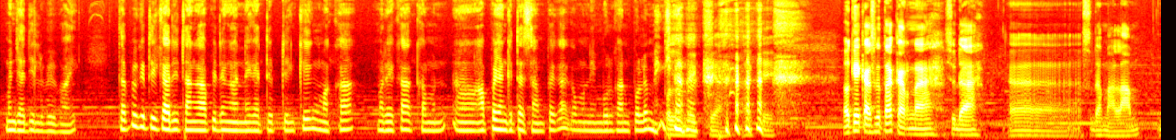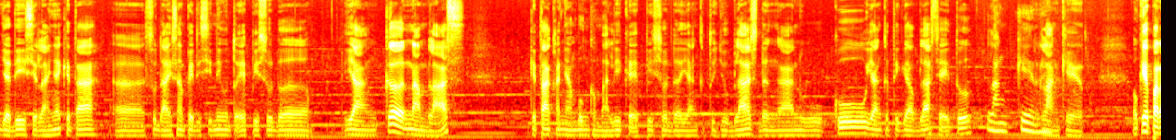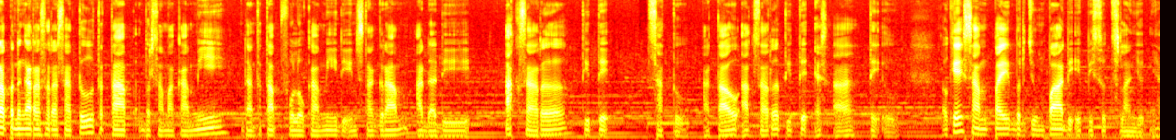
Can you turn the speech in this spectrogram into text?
menjadi lebih baik. Tapi ketika ditanggapi dengan negative thinking maka mereka akan uh, apa yang kita sampaikan akan menimbulkan polemik. Polemik ya. Oke. Okay. Okay, Kak Suta karena sudah uh, sudah malam, jadi istilahnya kita uh, sudah sampai di sini untuk episode yang ke-16 kita akan nyambung kembali ke episode yang ke-17 dengan buku yang ke-13 yaitu Langkir. Langkir. Oke para pendengar rasa-rasa satu tetap bersama kami dan tetap follow kami di Instagram ada di aksara titik satu atau aksara titik satu. Oke sampai berjumpa di episode selanjutnya.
